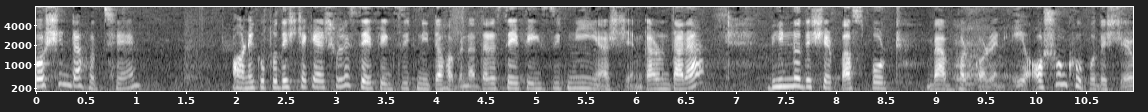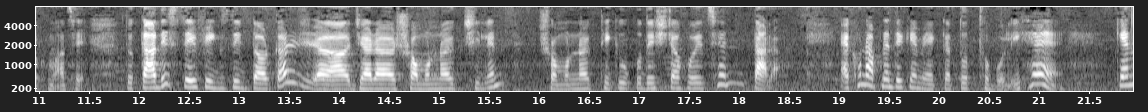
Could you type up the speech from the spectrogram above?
কোশ্চেনটা হচ্ছে অনেক উপদেষ্টাকে আসলে সেফ এক্সিট নিতে হবে না। তারা সেফ এক্সিট নিয়ে আসছেন। কারণ তারা ভিন্ন দেশের পাসপোর্ট ব্যবহার করেন। এই অসংখ্য উপদেষ্টা এরকম আছে। তো কাদের সেফ এক্সিট দরকার? যারা সমন্বয়ক ছিলেন, সমন্বয়ক থেকে উপদেষ্টা হয়েছেন, তারা। এখন আপনাদেরকে আমি একটা তথ্য বলি। হ্যাঁ কেন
